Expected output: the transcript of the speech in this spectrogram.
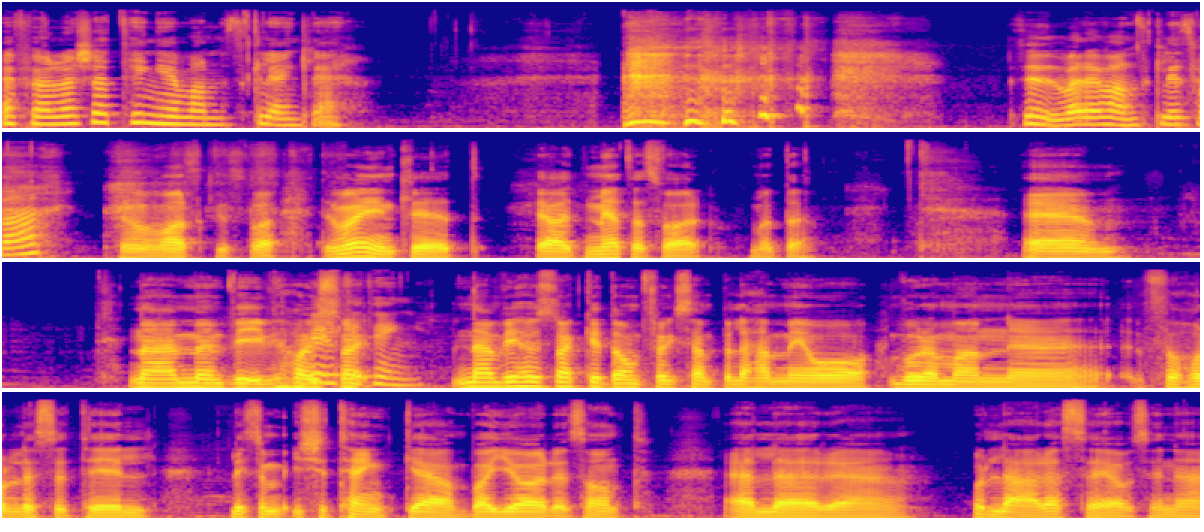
jeg føler ikke at ting er vanskelig, egentlig. Var det et vanskelig svar? Det var vanskelig svar. Det var egentlig et, ja, et metasvar. Ehm, nei, men vi, vi har jo snak? Nei, vi har snakket om f.eks. det her med å Hvordan man uh, forholder seg til Liksom ikke tenke, bare gjøre det, sant? Eller uh, å lære seg av sine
